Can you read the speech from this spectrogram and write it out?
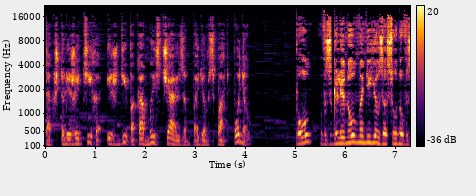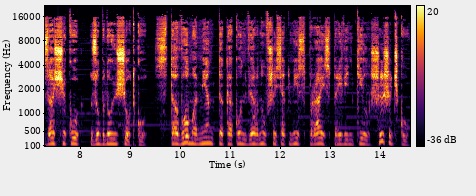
Так что лежи тихо и жди, пока мы с Чарльзом пойдем спать, понял?» Пол взглянул на нее, засунув за щеку зубную щетку. С того момента, как он, вернувшись от мисс Прайс, привинтил шишечку,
